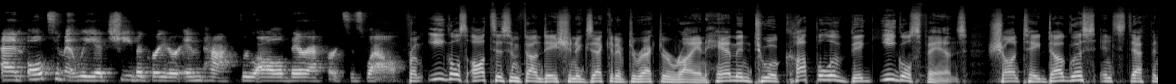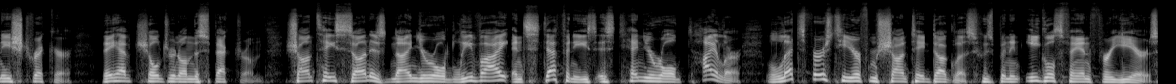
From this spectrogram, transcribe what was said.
and ultimately achieve a greater impact through all of their efforts as well. From Eagles Autism Foundation Executive Director Ryan Hammond to a couple of big Eagles fans, Shantae Douglas and Stephanie Stricker. They have children on the spectrum. Shantae's son is nine year old Levi, and Stephanie's is 10 year old Tyler. Let's first hear from Shantae Douglas, who's been an Eagles fan for years.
